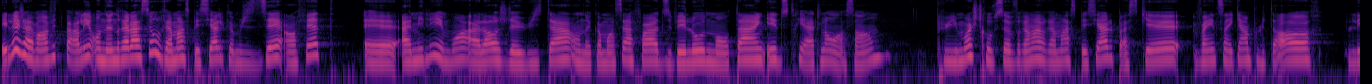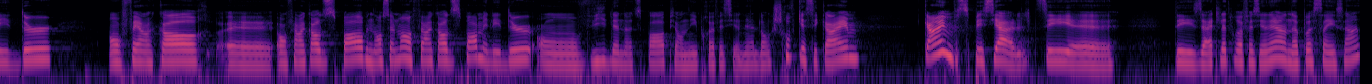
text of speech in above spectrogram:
Et là, j'avais envie de parler. On a une relation vraiment spéciale, comme je disais. En fait, euh, Amélie et moi, à l'âge de 8 ans, on a commencé à faire du vélo de montagne et du triathlon ensemble. Puis moi, je trouve ça vraiment, vraiment spécial parce que 25 ans plus tard, les deux, on fait encore, euh, fait encore du sport. non seulement on fait encore du sport, mais les deux, on vit de notre sport puis on est professionnel. Donc, je trouve que c'est quand même, quand même spécial. Tu sais, euh, des athlètes professionnels, on n'a pas 500.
